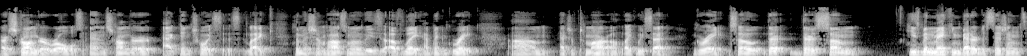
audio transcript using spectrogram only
or stronger roles and stronger acting choices. Like the Mission Impossible movies of late have been great. Um, Edge of Tomorrow, like we said, great. So there, there's some. He's been making better decisions,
